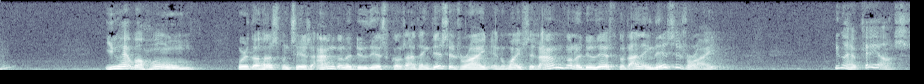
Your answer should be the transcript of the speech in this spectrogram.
Right? You have a home where the husband says, I'm going to do this because I think this is right, and the wife says, I'm going to do this because I think this is right, you're going to have chaos.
